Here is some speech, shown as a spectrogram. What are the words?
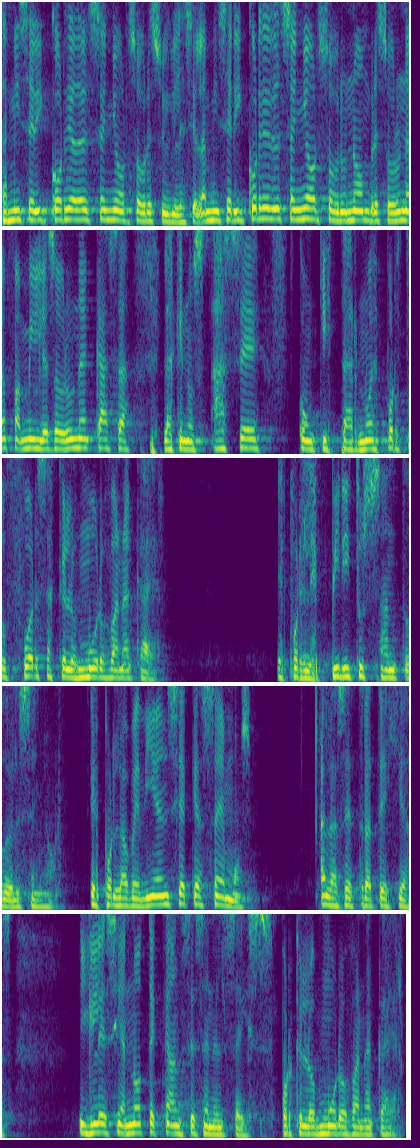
la misericordia del Señor sobre su iglesia, la misericordia del Señor sobre un hombre, sobre una familia, sobre una casa, la que nos hace conquistar. No es por tus fuerzas que los muros van a caer, es por el Espíritu Santo del Señor, es por la obediencia que hacemos a las estrategias. Iglesia, no te canses en el 6, porque los muros van a caer.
